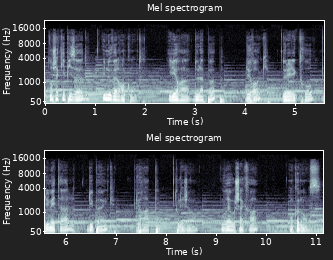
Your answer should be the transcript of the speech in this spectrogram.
Dans chaque épisode, une nouvelle rencontre. Il y aura de la pop, du rock, de l'électro, du métal, du punk, du rap, tous les genres. Ouvrez vos chakras, on commence.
